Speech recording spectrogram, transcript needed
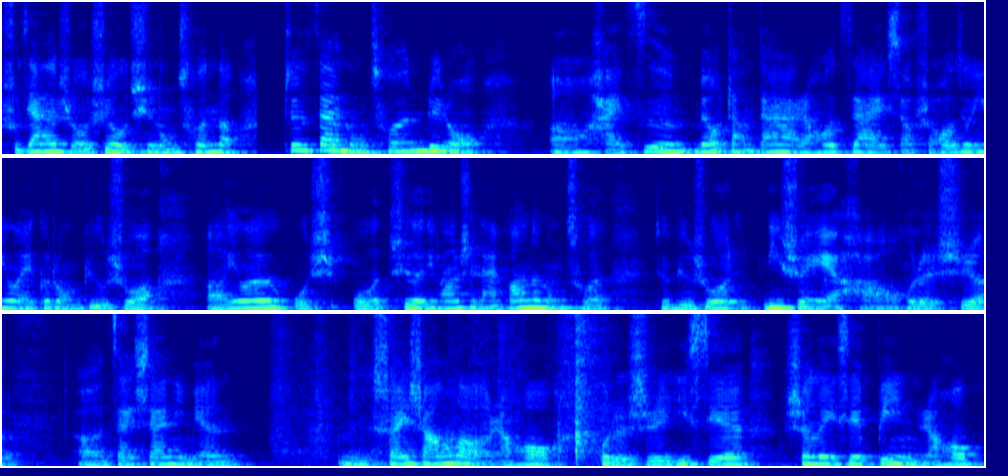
暑假的时候是有去农村的，就是在农村这种。嗯，孩子没有长大，然后在小时候就因为各种，比如说，呃，因为我是我去的地方是南方的农村，就比如说溺水也好，或者是，呃，在山里面，嗯，摔伤了，然后或者是一些生了一些病，然后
